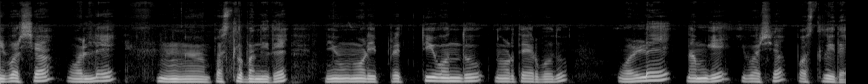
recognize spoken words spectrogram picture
ಈ ವರ್ಷ ಒಳ್ಳೆ ಫಸಲು ಬಂದಿದೆ. ನೀವು ನೋಡಿ ಪ್ರತಿಯೊಂದು ನೋಡ್ತಾ ಇರ್ಬೋದು. ಒಳ್ಳೆ ನಮಗೆ ಈ ವರ್ಷ ಫಸ್ಲು ಇದೆ.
